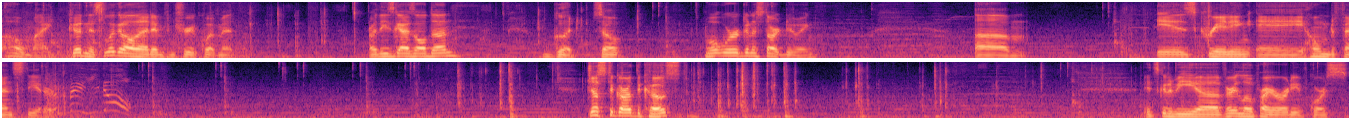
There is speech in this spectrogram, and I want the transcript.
oh my goodness, look at all that infantry equipment. Are these guys all done? Good. So, what we're going to start doing um, is creating a home defense theater. Just to guard the coast. It's going to be a very low priority, of course.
